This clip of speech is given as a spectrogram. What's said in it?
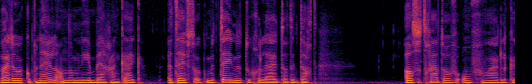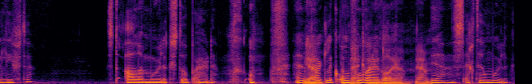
waardoor ik op een hele andere manier ben gaan kijken. Het heeft ook meteen ertoe geleid dat ik dacht... als het gaat over onvoorwaardelijke liefde is het allermoeilijkste op aarde. Om, hè, werkelijk onvoorwaardelijk. wel, ja. ja. Ja, dat is echt heel moeilijk.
